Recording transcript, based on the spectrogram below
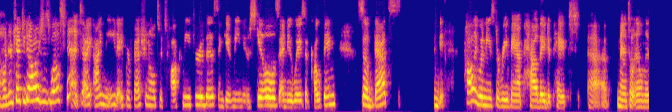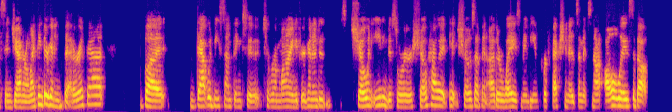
$150 is well spent. I, I need a professional to talk me through this and give me new skills and new ways of coping. So that's Hollywood needs to revamp how they depict uh, mental illness in general. I think they're getting better at that. But that would be something to to remind if you're going to show an eating disorder show how it it shows up in other ways maybe in perfectionism. It's not always about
